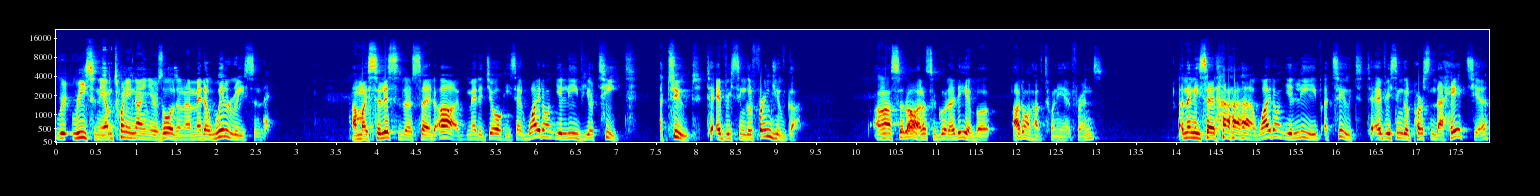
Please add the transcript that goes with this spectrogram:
re- recently, I'm 29 years old, and I met a will recently. And my solicitor said, Ah, I made a joke. He said, Why don't you leave your teeth, a tooth, to every single friend you've got? And I said, Oh, that's a good idea, but I don't have 28 friends. And then he said, ha, ha, ha, Why don't you leave a tooth to every single person that hates you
